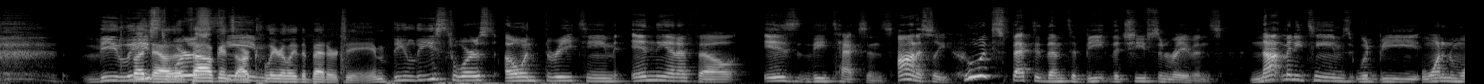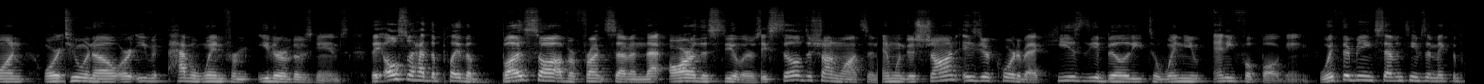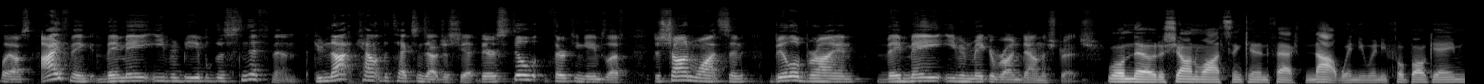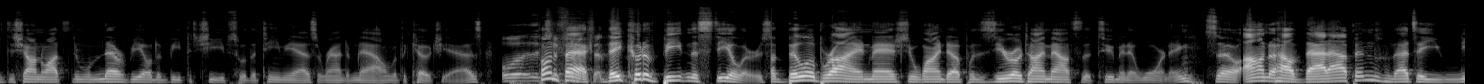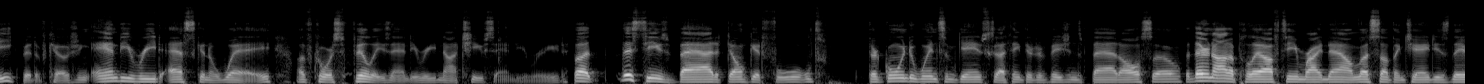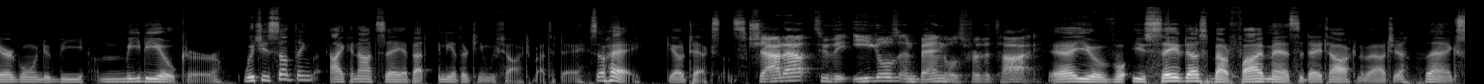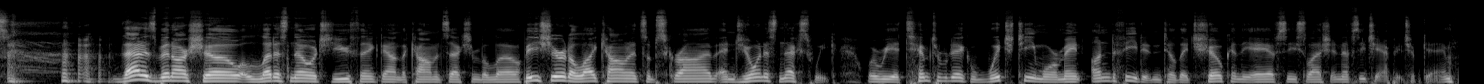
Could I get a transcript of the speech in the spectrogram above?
The but least no, the worst Falcons are clearly the better team. the least worst 0 3 team in the NFL is the Texans. Honestly, who expected them to beat the Chiefs and Ravens? Not many teams would be 1 and 1 or 2 and 0 or even have a win from either of those games. They also had to play the buzzsaw of a front seven that are the Steelers. They still have Deshaun Watson, and when Deshaun is your quarterback, he has the ability to win you any football game. With there being seven teams that make the playoffs, I think they may even be able to sniff them. Do not count the Texans out just yet. There are still 13 games left. Deshaun Watson, Bill O'Brien, they may even make a run down the stretch. Well, no, Deshaun Watson can in fact not win you any football game. Deshaun Watson will never be able to beat the Chiefs with the team he has around him now and with the coach he has. Well, Fun Chiefs fact, they could have beaten the Steelers. But Bill O'Brien managed to wind up with zero timeouts a two minute warning. So I don't know how that happened. That's a unique bit of coaching. Andy Reid esque in a way. Of course, Philly's Andy Reid, not Chiefs Andy Reid. But this team's bad. Don't get fooled. They're going to win some games because I think their division's bad also. But they're not a playoff team right now unless something changes. They are going to be mediocre, which is something I cannot say about any other team we've talked about today. So, hey, go Texans. Shout out to the Eagles and Bengals for the tie. Yeah, you avo- you saved us about five minutes today talking about you. Thanks. that has been our show. Let us know what you think down in the comment section below. Be sure to like, comment, and subscribe, and join us next week where we attempt to predict which team will remain undefeated until they choke in the AFC slash NFC championship game.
